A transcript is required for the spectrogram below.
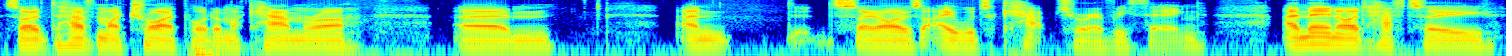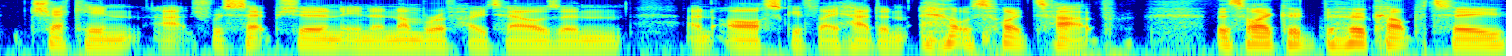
So I'd have my tripod and my camera, um, and so I was able to capture everything. And then I'd have to check in at reception in a number of hotels and and ask if they had an outside tap that I could hook up to.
